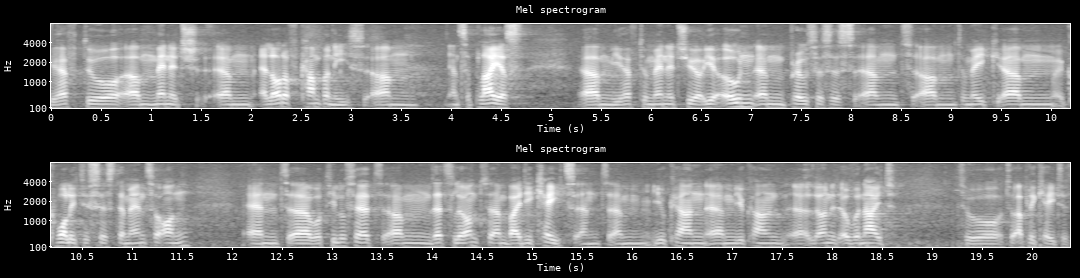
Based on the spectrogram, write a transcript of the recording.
you have to um, manage um, a lot of companies um, and suppliers. Um, you have to manage your, your own um, processes and to make a quality system and so on. And uh, what Thilo said, that's learned by decades, and you can, you can uh, learn it overnight to, to applicate it.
